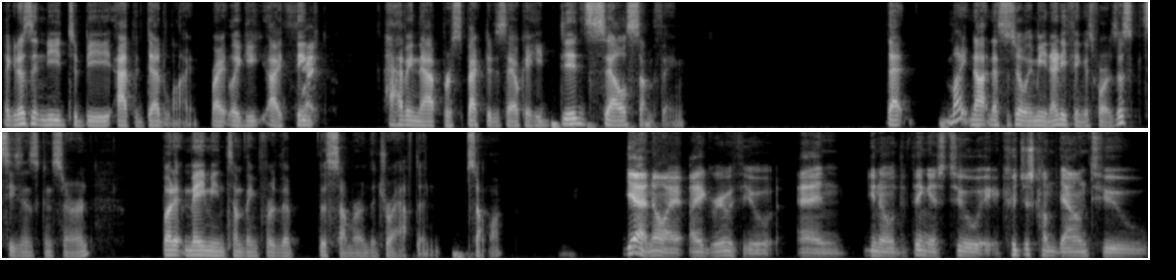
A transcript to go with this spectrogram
Like it doesn't need to be at the deadline, right? Like you, I think right. having that perspective to say, okay, he did sell something that might not necessarily mean anything as far as this season is concerned, but it may mean something for the the summer and the draft and so on. Yeah, no, I, I agree with you. And you know, the thing is too, it could just come down to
